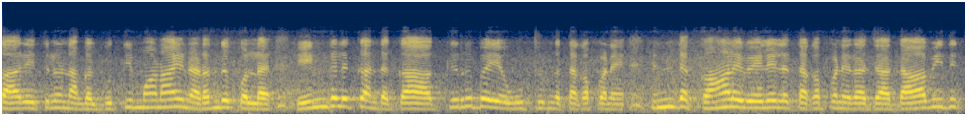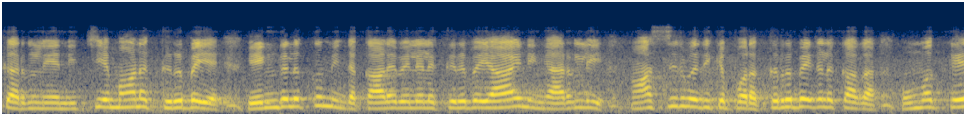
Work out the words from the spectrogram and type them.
காரியத்திலும் நாங்கள் புத்திமானாய் நடந்து கொள்ள எங்களுக்கு அந்த கா கிருபையை ஊற்றுங்க தகப்பனே. இந்த காலை வேலையில் தகப்பன ராஜா தாவீதுக்கு கருணைய நிச்சயமான கிருபையை எங்களுக்கும் இந்த காலை வேலையில் கிருபையாய் நீங்கள் அருளி ஆசீர்வதிக்க போகிற கிருபைகளுக்காக உமக்கே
